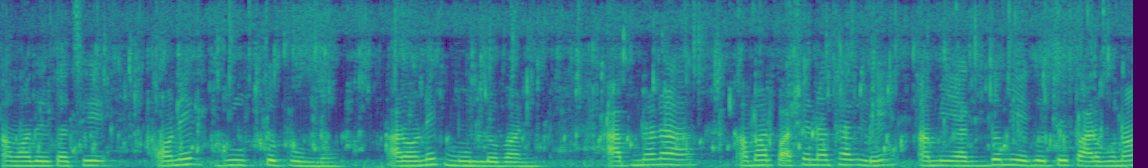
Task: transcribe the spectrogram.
আমাদের কাছে অনেক গুরুত্বপূর্ণ আর অনেক মূল্যবান। আপনারা আমার পাশে না থাকলে আমি একদমই এগোতে পারব না,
